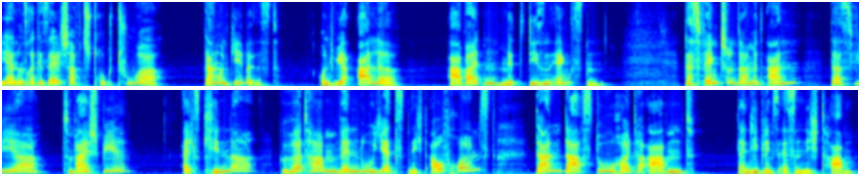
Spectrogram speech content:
ja, in unserer Gesellschaftsstruktur gang und gäbe ist. Und wir alle arbeiten mit diesen Ängsten. Das fängt schon damit an, dass wir zum Beispiel als Kinder gehört haben, wenn du jetzt nicht aufräumst, dann darfst du heute Abend dein Lieblingsessen nicht haben.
